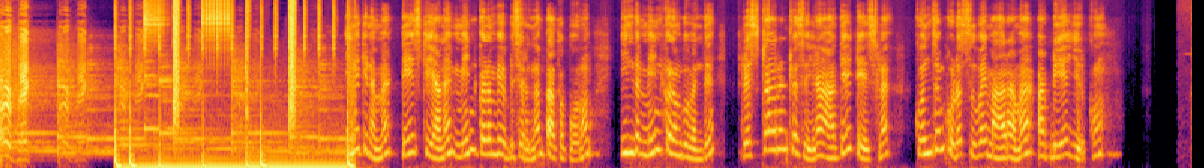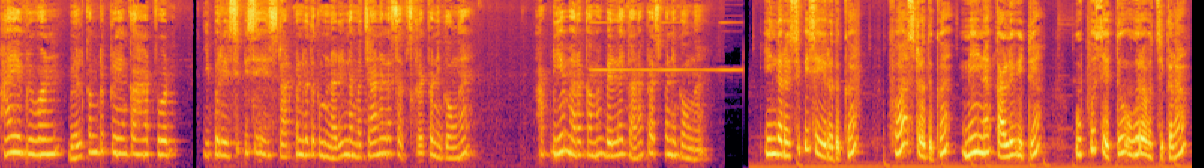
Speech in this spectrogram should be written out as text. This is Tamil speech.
Perfect. Perfect. இன்னைக்கு நம்ம டேஸ்டியான மீன் குழம்பு எப்படி செய்யறதுன்னு பார்க்க போறோம் இந்த மீன் குழம்பு வந்து ரெஸ்டாரண்ட்ல செய்யற அதே டேஸ்ட்ல கொஞ்சம் கூட சுவை மாறாம அப்படியே இருக்கும் hi everyone welcome to Priyanka hot food இப்போ ரெசிபி செய்ய ஸ்டார்ட் பண்ணுறதுக்கு முன்னாடி நம்ம சேனலை சப்ஸ்கிரைப் பண்ணிக்கோங்க அப்படியே மறக்காமல் பெல்லைக்கான ப்ரெஸ் பண்ணிக்கோங்க இந்த ரெசிபி செய்கிறதுக்கு ஃபர்ஸ்ட் அதுக்கு மீனை கழுவிட்டு உப்பு சேர்த்து ஊற வச்சுக்கலாம்.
